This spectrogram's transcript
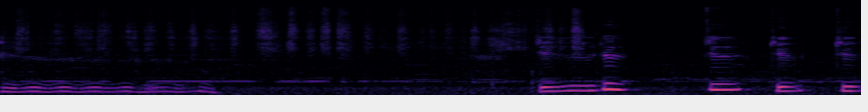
do do do do do do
